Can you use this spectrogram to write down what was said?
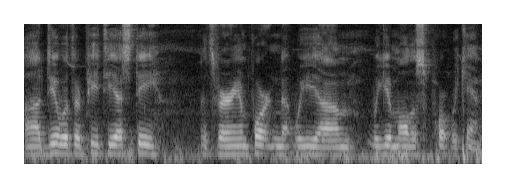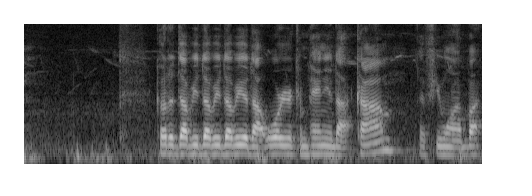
uh, deal with their PTSD. It's very important that we, um, we give them all the support we can. Go to www.warriorcompanion.com if you want to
